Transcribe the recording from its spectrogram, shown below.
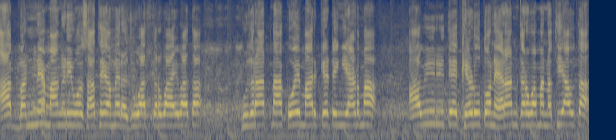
આ બંને માંગણીઓ સાથે અમે રજૂઆત કરવા આવ્યા હતા. ગુજરાતના કોઈ માર્કેટિંગ યાર્ડમાં આવી રીતે ખેડૂતોને હેરાન કરવામાં નથી આવતા.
